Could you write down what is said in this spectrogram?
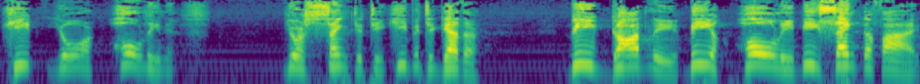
Keep your holiness, your sanctity, keep it together. Be godly, be holy, be sanctified.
